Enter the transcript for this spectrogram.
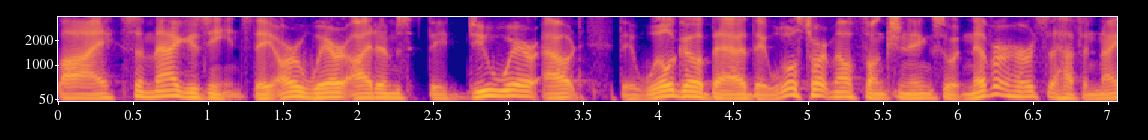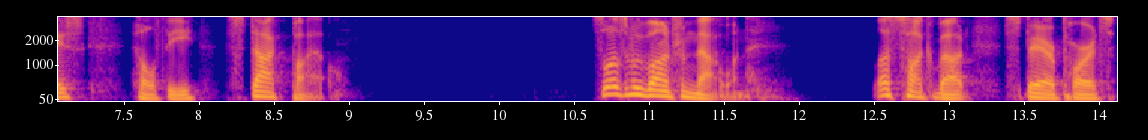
buy some magazines. They are wear items. They do wear out. They will go bad. They will start malfunctioning. So it never hurts to have a nice, healthy stockpile. So let's move on from that one. Let's talk about spare parts,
